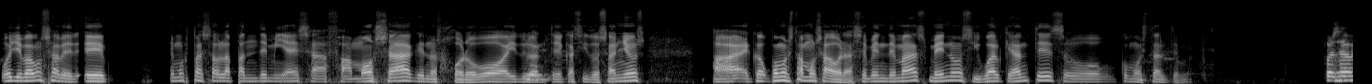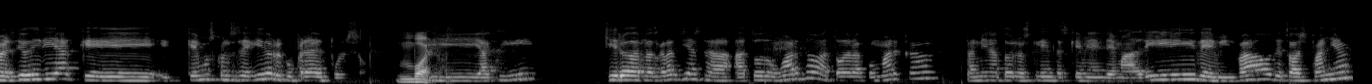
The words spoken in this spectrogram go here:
Oye, vamos a ver, eh, hemos pasado la pandemia esa famosa que nos jorobó ahí durante casi dos años. Ah, ¿Cómo estamos ahora? ¿Se vende más, menos, igual que antes o cómo está el tema? Pues a ver, yo diría que, hemos conseguido recuperar el pulso. Bueno. Y aquí quiero dar las gracias a, todo Guardo, a toda la comarca, también a todos los clientes que vienen de Madrid, de Bilbao, de toda España,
